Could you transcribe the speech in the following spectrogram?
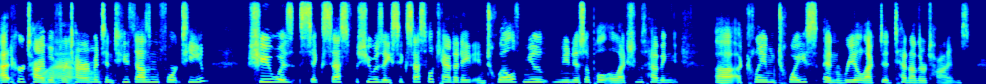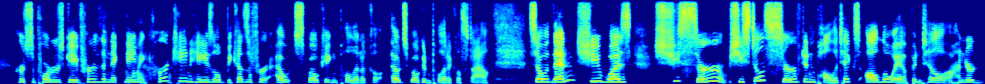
At her time of retirement in 2014, she was successful. She was a successful candidate in 12 mu- municipal elections, having uh, acclaimed twice and re-elected 10 other times. Her supporters gave her the nickname my God. Hurricane Hazel because of her outspoken political outspoken political style. So then she was she served she still served in politics all the way up until 100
